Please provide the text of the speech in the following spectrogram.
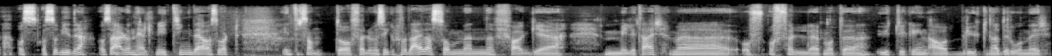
og, og så videre. Og så er det jo en helt ny ting. Det har også vært interessant å følge med, sikkert for deg da, som en fagmilitær, med å, å følge måte, utviklingen av bruken av droner.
